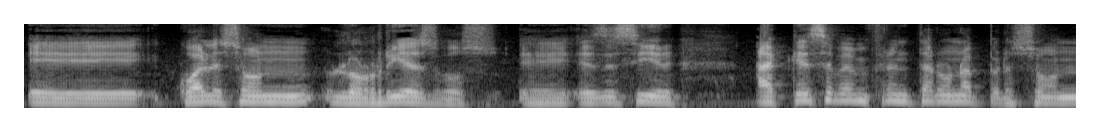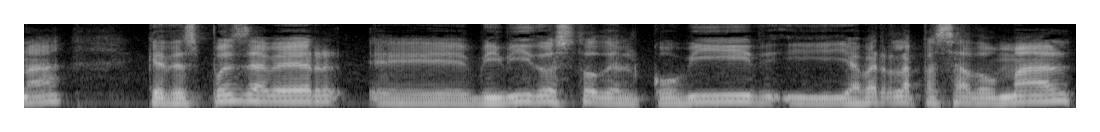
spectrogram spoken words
eh, cuáles son los riesgos. Eh, es decir, ¿a qué se va a enfrentar una persona que después de haber eh, vivido esto del COVID y haberla pasado mal,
